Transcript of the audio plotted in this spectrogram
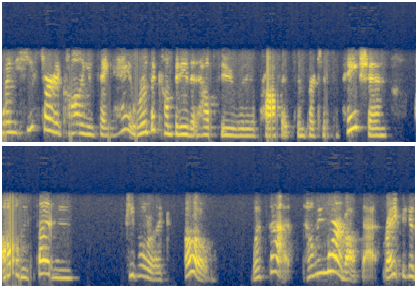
when he started calling and saying, Hey, we're the company that helps you with your profits and participation, all of a sudden people were like, oh, what's that? Tell me more about that, right? Because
